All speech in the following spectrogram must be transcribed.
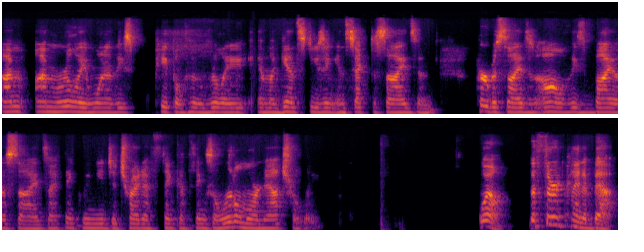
I'm, I'm really one of these people who really am against using insecticides and herbicides and all of these biocides. I think we need to try to think of things a little more naturally. Well, the third kind of bat,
